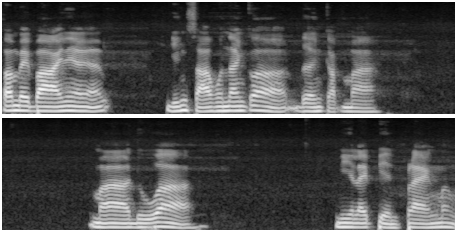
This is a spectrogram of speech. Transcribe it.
ตอนบ่ายๆเนี่ย หญิงสาวคนนั้นก็เดินกลับมา มาดูว่ามีอะไรเปลี่ยนแปลงมั่ง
